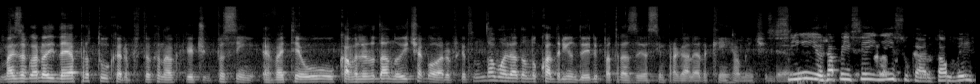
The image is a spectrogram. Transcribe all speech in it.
Mas agora a ideia é pra tu, cara, pro teu canal, que tipo assim, é, vai ter o Cavaleiro da Noite agora, porque tu não dá uma olhada no quadrinho dele para trazer assim pra galera quem realmente é. Sim, eu já pensei nisso, cara. Talvez,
